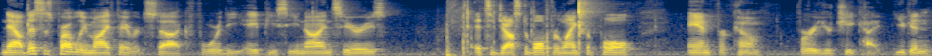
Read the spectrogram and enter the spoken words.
Now, this is probably my favorite stock for the APC 9 series. It's adjustable for length of pull and for comb for your cheek height. You can,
